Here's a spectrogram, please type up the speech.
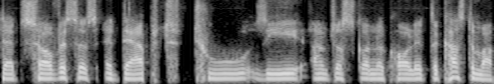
that services adapt to the, I'm just going to call it the customer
